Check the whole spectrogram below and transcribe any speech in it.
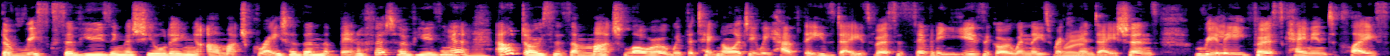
the risks of using the shielding are much greater than the benefit of using mm-hmm. it. Our doses are much lower with the technology we have these days versus 70 years ago when these recommendations right. really first came into place.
